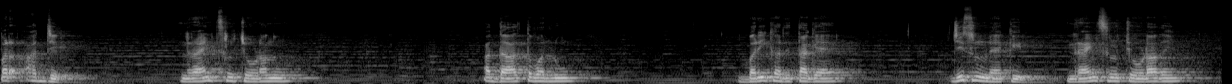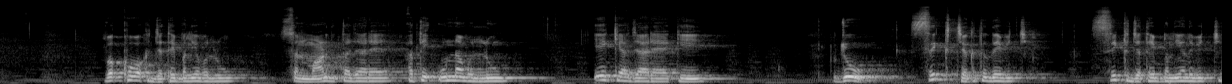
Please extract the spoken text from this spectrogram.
ਪਰ ਅੱਜ ਨਰਾਇਣ ਸਿੰਘ ਚੌੜਾ ਨੂੰ ਅਦਾਲਤ ਵੱਲੋਂ ਬਰੀ ਕਰ ਦਿੱਤਾ ਗਿਆ ਹੈ, ਜਿਸ ਨੂੰ ਲੈ ਕੇ ਨਰਾਇਣ ਸਿੰਘ ਚੌੜਾ ਦੇ ਵੱਖੋ-ਵੱਖ ਜਥੇਬੰਦੀਆਂ ਵੱਲੋਂ ਸਨਮਾਨ ਦਿੱਤਾ ਜਾ ਰਿਹਾ ਹੈ ਅਤੇ ਉਹਨਾਂ ਵੱਲੋਂ ਇਹ ਕਿਹਾ ਜਾ ਰਿਹਾ ਹੈ ਕਿ ਜੋ ਸਿੱਖ ਜਗਤ ਦੇ ਵਿੱਚ, ਸਿੱਖ ਜਥੇਬੰਦੀਆਂ ਦੇ ਵਿੱਚ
